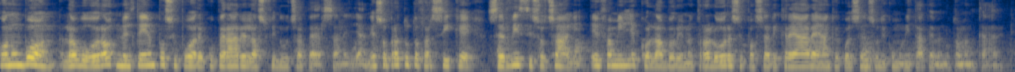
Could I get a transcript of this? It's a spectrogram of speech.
con un buon lavoro nel tempo si può recuperare la sfiducia persa negli anni e soprattutto far sì che servizi sociali e famiglie collaborino tra loro e si possa ricreare anche quel senso di comunità che è venuto a mancare.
